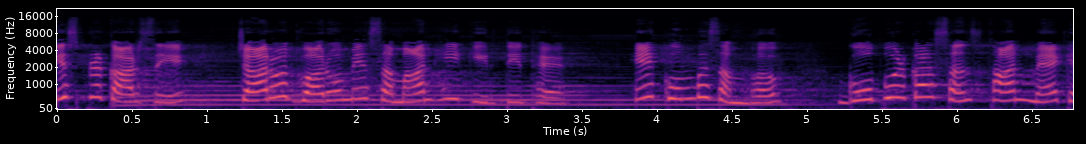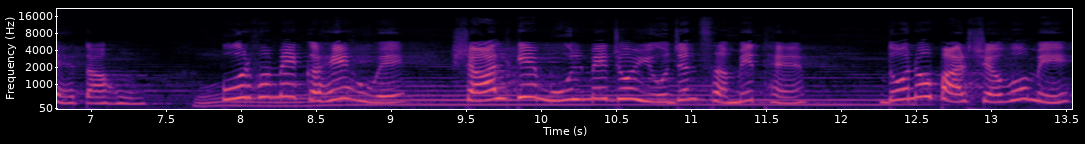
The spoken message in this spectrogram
इस प्रकार से चारों द्वारों में समान ही कीर्तित है। हे कुंभ संभव गोपुर का संस्थान मैं कहता हूँ। पूर्व में कहे हुए शाल के मूल में जो योजन समित हैं, दोनों पार्श्वों में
